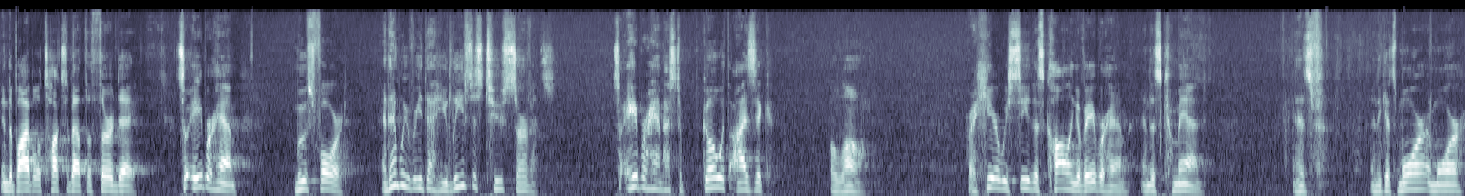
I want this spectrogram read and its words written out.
in the Bible it talks about the third day. So Abraham moves forward. And then we read that he leaves his two servants. So Abraham has to go with Isaac alone. Right here we see this calling of Abraham and this command. And, it's, and it gets more and more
